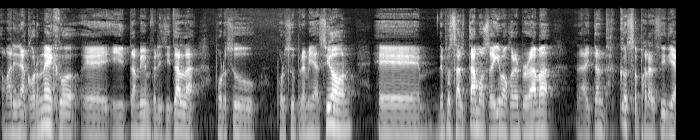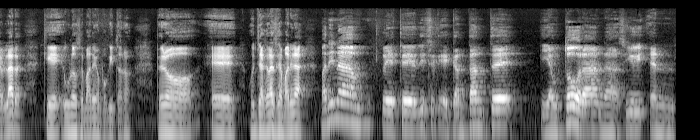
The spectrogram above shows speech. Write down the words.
a Marina Cornejo eh, y también felicitarla por su, por su premiación. Eh, después saltamos, seguimos con el programa. Hay tantas cosas para decir y hablar que uno se marea un poquito, ¿no? Pero eh, muchas gracias, Marina. Marina este, dice que es cantante y autora, nací en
